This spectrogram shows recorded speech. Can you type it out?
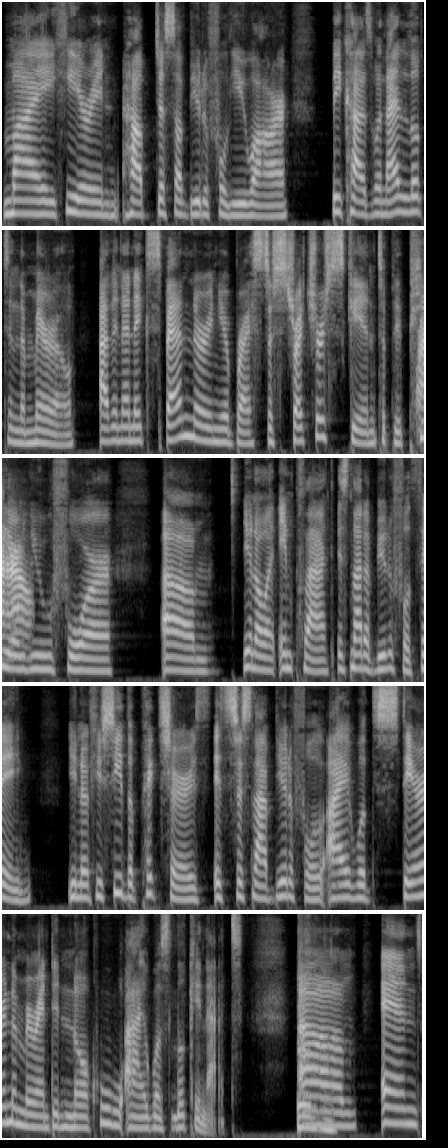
my hearing how just how beautiful you are. Because when I looked in the mirror, having an expander in your breast to stretch your skin to prepare Wow. you for, um, you know, an implant is not a beautiful thing. You know, if you see the pictures, it's just not beautiful. I would stare in the mirror and didn't know who I was looking at. Mhm. Um, and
